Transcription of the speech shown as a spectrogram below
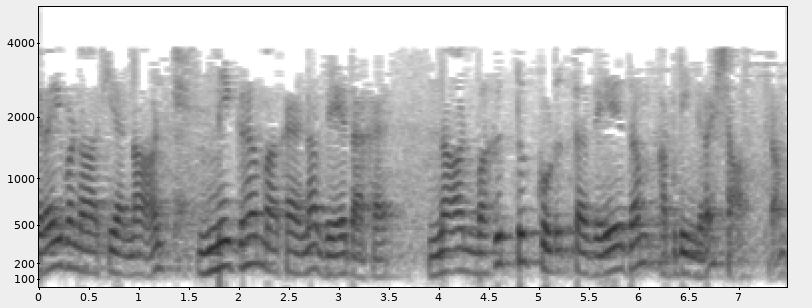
இறைவனாகிய நான் நிகமகன வேதக. நான் வகுத்து கொடுத்த வேதம் அப்படிங்கிற சாஸ்திரம்.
